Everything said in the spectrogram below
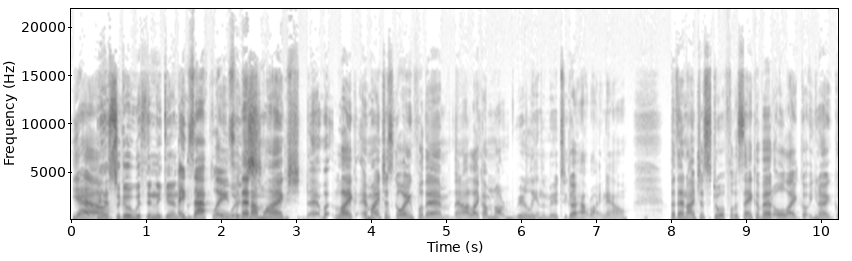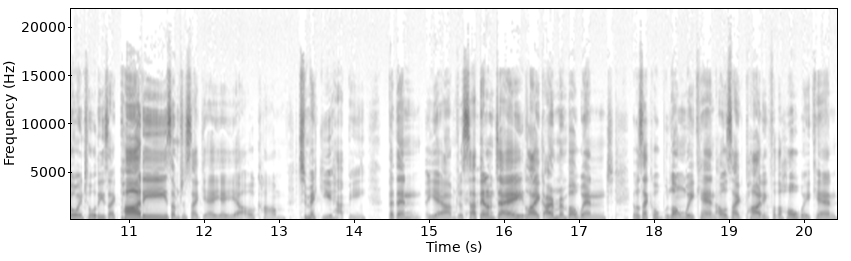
yeah, It has to go within again. Exactly. So then. I'm like, sh- uh, like, am I just going for them? And I like, I'm not really in the mood to go out right now. But then I just do it for the sake of it, or like, go, you know, going to all these like parties. I'm just like, yeah, yeah, yeah, I'll come to make you happy. But then, yeah, I'm just at the end of the day, like, I remember when t- it was like a long weekend, I was like partying for the whole weekend.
